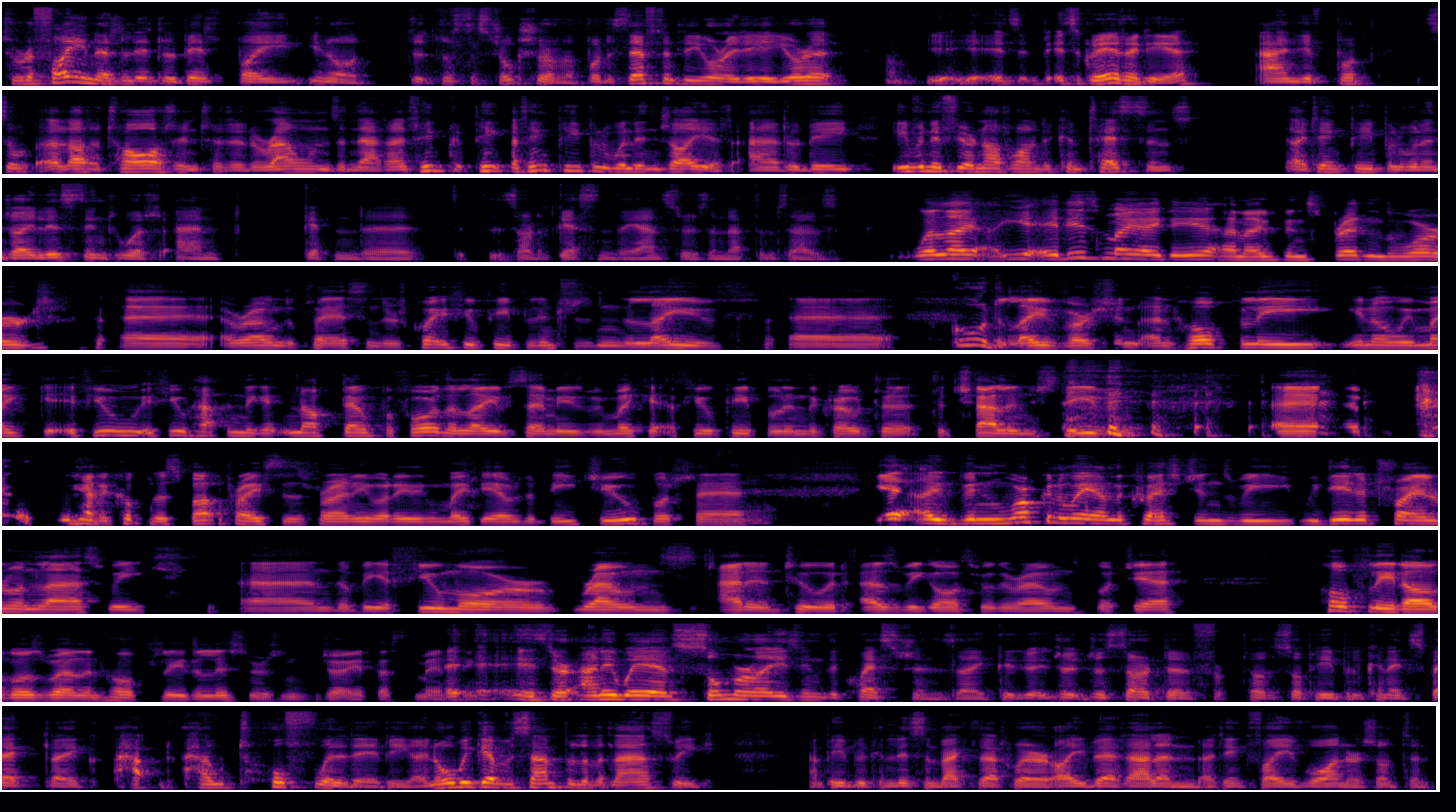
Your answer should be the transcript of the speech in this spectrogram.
to refine it a little bit by you know just the structure of it. But it's definitely your idea. You're a it's it's a great idea, and you've put so a lot of thought into the rounds and that. And I think I think people will enjoy it, and it'll be even if you're not one of the contestants. I think people will enjoy listening to it and getting the, the sort of guessing the answers and that themselves. Well, I yeah, it is my idea, and I've been spreading the word uh, around the place, and there's quite a few people interested in the live, uh, good the live version, and hopefully, you know, we might get if you if you happen to get knocked out before the live semis, we might get a few people in the crowd to to challenge Steven. uh, we had a couple of spot prices for anybody who might be able to beat you, but uh, yeah, I've been working away on the questions. We we did a trial run last week, and there'll be a few more rounds added to it as we go through the rounds. But yeah, hopefully it all goes well, and hopefully the listeners enjoy it. That's the main thing. Is there any way of summarizing the questions, like just sort of so people can expect, like how how tough will they be? I know we gave a sample of it last week, and people can listen back to that where I bet Alan, I think five one or something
